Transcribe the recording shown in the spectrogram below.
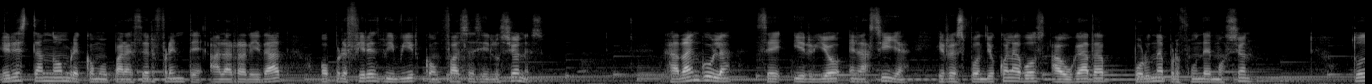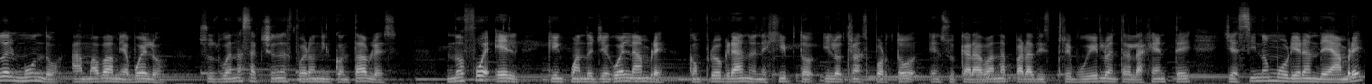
¿Eres tan hombre como para hacer frente a la realidad o prefieres vivir con falsas ilusiones? Hadangula se irguió en la silla y respondió con la voz ahogada por una profunda emoción. Todo el mundo amaba a mi abuelo, sus buenas acciones fueron incontables. ¿No fue él quien cuando llegó el hambre compró grano en Egipto y lo transportó en su caravana para distribuirlo entre la gente y así no murieran de hambre?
